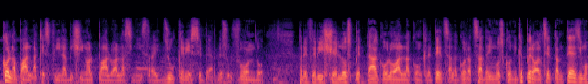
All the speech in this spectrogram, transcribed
con la palla che sfila vicino al palo alla sinistra di Zuccheri e si perde sul fondo. Preferisce lo spettacolo alla concretezza, la corazzata di Mosconi che però al settantesimo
